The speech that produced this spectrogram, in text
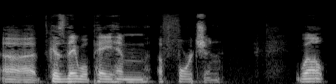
uh, because they will pay him a fortune. Well,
